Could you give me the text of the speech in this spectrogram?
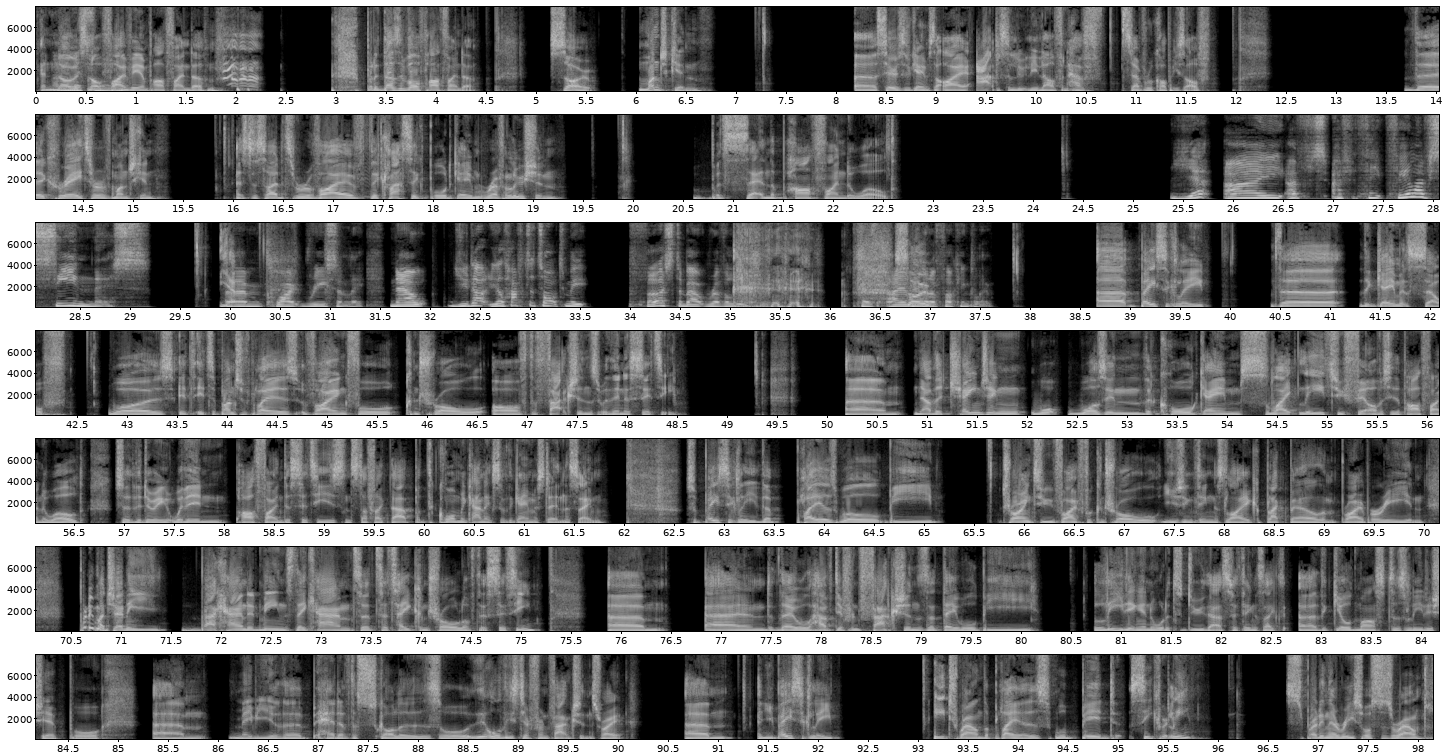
And I'm no, it's not 5e and Pathfinder, but it does involve Pathfinder. So, Munchkin, a series of games that I absolutely love and have several copies of. The creator of Munchkin has decided to revive the classic board game Revolution, but set in the Pathfinder world. Yeah, I I've I th- feel I've seen this Yeah. um quite recently. Now you you'll have to talk to me first about Revolution because I haven't So- got a fucking clue. Uh, basically, the the game itself was it's it's a bunch of players vying for control of the factions within a city. Um, now they're changing what was in the core game slightly to fit obviously the Pathfinder world. So they're doing it within Pathfinder cities and stuff like that, but the core mechanics of the game are staying the same. So basically, the players will be trying to vie for control using things like blackmail and bribery and pretty much any backhanded means they can to, to take control of the city. Um, and they will have different factions that they will be leading in order to do that. So things like uh, the guildmaster's leadership, or um, maybe you're the head of the scholars, or all these different factions, right? Um, and you basically each round the players will bid secretly, spreading their resources around,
